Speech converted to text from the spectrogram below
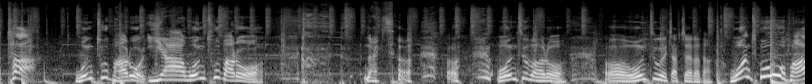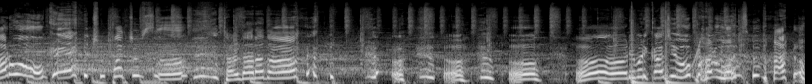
타타. 원투 바로. 이야 원투 바로. 나이스. 어, 원투 바로. 어 원투가 짭짤하다. 원투 바로! 오케이. 추파춥스. 달달하다. 어어 어 어 리버리까지요 바로 원투 바로.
